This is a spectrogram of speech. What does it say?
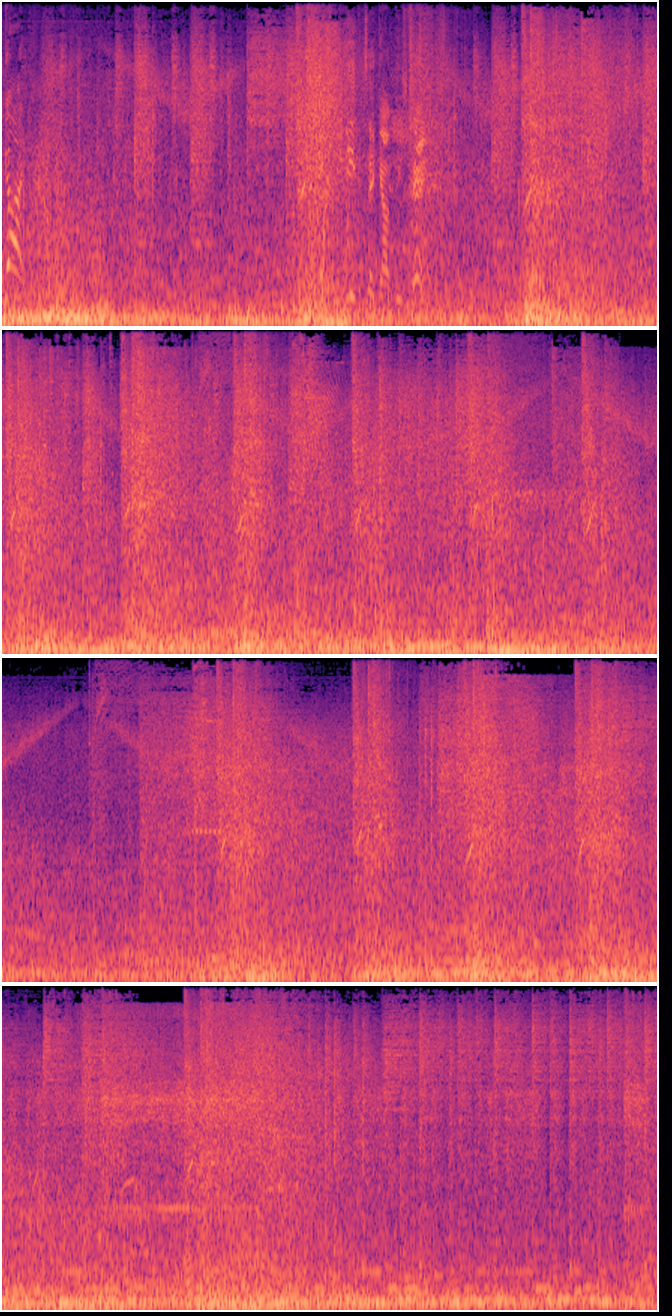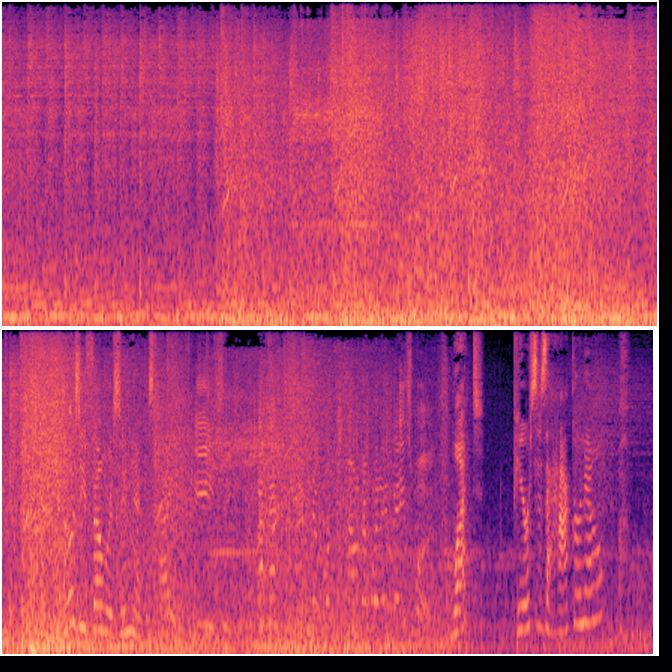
gun! We need to take out these tanks! Found where Zinyak is hiding? Easy. I hacked the network and found out where their base was. What? Pierce is a hacker now?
